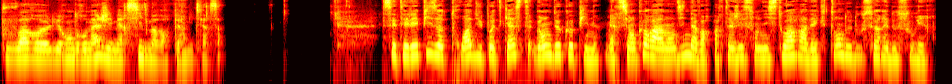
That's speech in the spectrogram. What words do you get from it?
pouvoir euh, lui rendre hommage et merci de m'avoir permis de faire ça. C'était l'épisode 3 du podcast Gang de copines. Merci encore à Amandine d'avoir partagé son histoire avec tant de douceur et de sourire.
